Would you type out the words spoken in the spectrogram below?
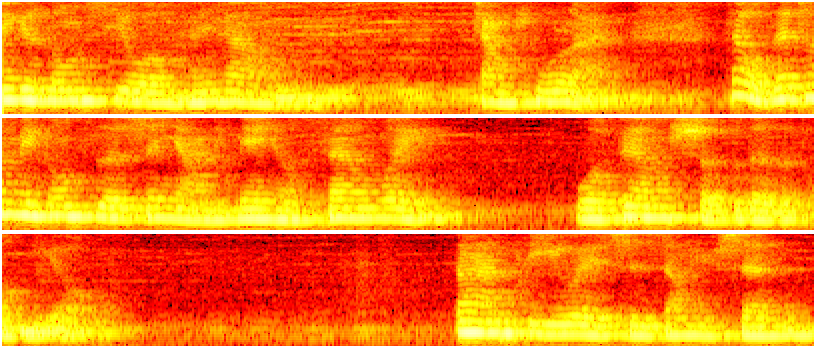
一个东西，我很想。讲出来，在我在唱片公司的生涯里面，有三位我非常舍不得的朋友。当然，第一位是张雨生，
